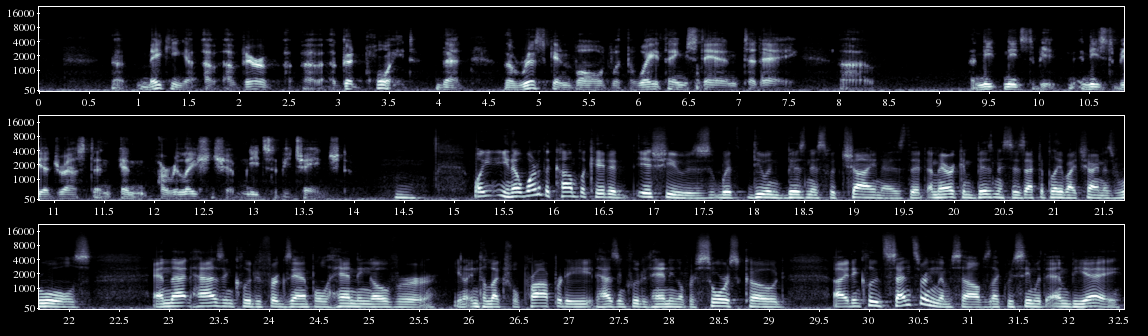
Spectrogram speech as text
making a, a, a very a, a, good point that the risk involved with the way things stand today uh, need, needs to be needs to be addressed, and, and our relationship needs to be changed. Hmm. Well, you know, one of the complicated issues with doing business with China is that American businesses have to play by China's rules. And that has included, for example, handing over you know, intellectual property. It has included handing over source code. Uh, it includes censoring themselves, like we've seen with the NBA.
